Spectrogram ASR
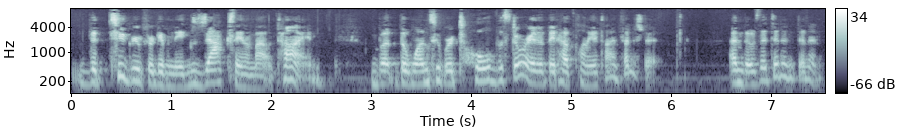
the two groups were given the exact same amount of time, but the ones who were told the story that they'd have plenty of time finished it. And those that didn't, didn't.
